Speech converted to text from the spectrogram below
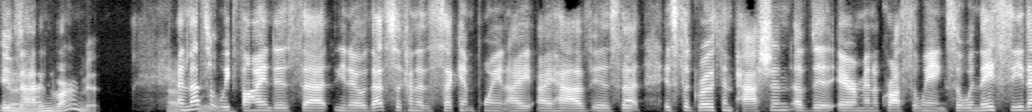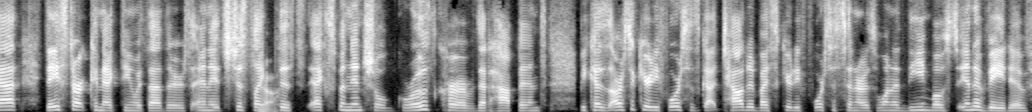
in yeah. that environment? Absolutely. And that's what we find is that, you know, that's the kind of the second point I, I have is that it's the growth and passion of the airmen across the wing. So when they see that, they start connecting with others. And it's just like yeah. this exponential growth curve that happens because our security forces got touted by Security Forces Center as one of the most innovative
